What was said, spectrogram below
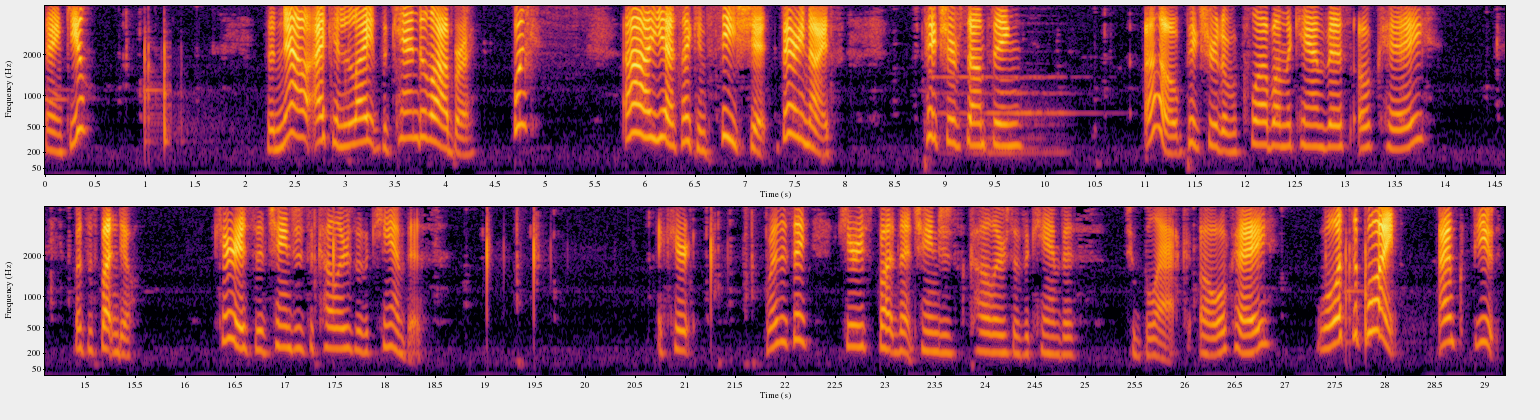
Thank you. So now I can light the candelabra. Boink. Ah, yes, I can see shit. Very nice. It's a picture of something. Oh, picture of a club on the canvas. Okay. What's this button do? Curious, it changes the colors of the canvas. A cur what does it say? Curious button that changes the colors of the canvas to black. Oh, okay. Well, what's the point? I'm confused.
